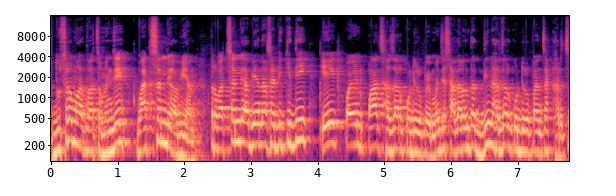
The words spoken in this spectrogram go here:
दुसरं महत्त्वाचं म्हणजे वात्सल्य अभियान. तर वात्सल्य अभियानासाठी किती? एक पॉईंट पाच हजार कोटी रुपये. म्हणजे साधारणतः दीड हजार कोटी रुपयांचा खर्च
